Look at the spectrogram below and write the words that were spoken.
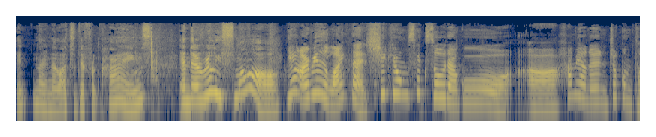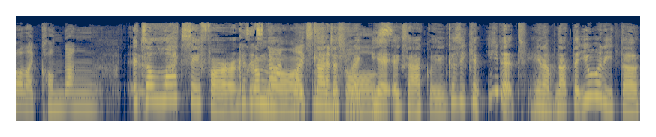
and you know, lots of different kinds. And they're really small. Yeah, I really like that. 식용색소라고 아, 하면은 조금 더 like 건강 It's a lot safer. 'Cause it's not like it's not just chemicals. yeah, exactly. Because you can eat it. You know, not that you would eat the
